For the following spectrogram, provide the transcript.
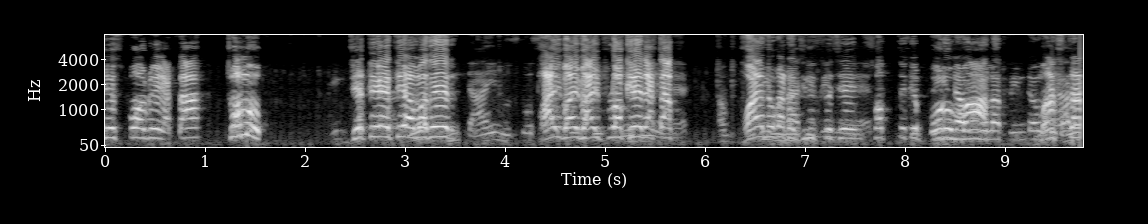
শেষ পর্বে একটা চমক। যেতে যেতে আমাদের ভাই ভাই ভাই ব্লকের একটা ভয়ানক একটা জিনিস পেয়েছে সব থেকে বড় মাছ মাছটা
